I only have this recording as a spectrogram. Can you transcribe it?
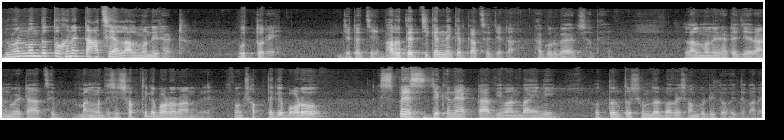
বিমানবন্দর তো ওখানে একটা আছে আর লালমনিরহাট উত্তরে, যেটা ভারতের চিকেন নেকের কাছে যেটা, ঠাকুরগাঁয়ের সাথে। লালমনিরহাটে যে রানওয়েটা আছে, বাংলাদেশের সব থেকে বড় রানওয়ে এবং সব থেকে বড় স্পেস যেখানে একটা বিমান বাহিনী অত্যন্ত সুন্দরভাবে সংগঠিত হইতে পারে।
